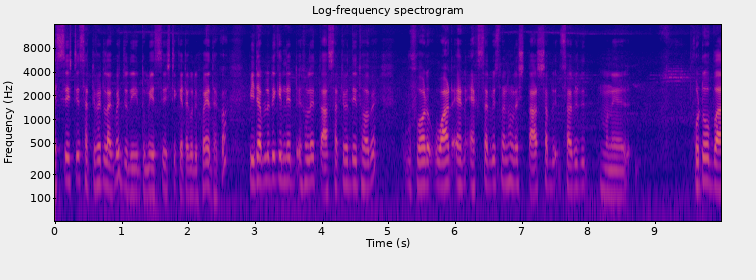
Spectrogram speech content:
এসসি এসটি সার্টিফিকেট লাগবে, যদি তুমি এসসি এসটি ক্যাটাগরি হয়ে থাকো। পিডাব্লিউডি ক্যান্ডিডেট হলে তার সার্টিফিকেট দিতে হবে। For ward and ex serviceman হলে তার সার্ভিস মানে ফটো বা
